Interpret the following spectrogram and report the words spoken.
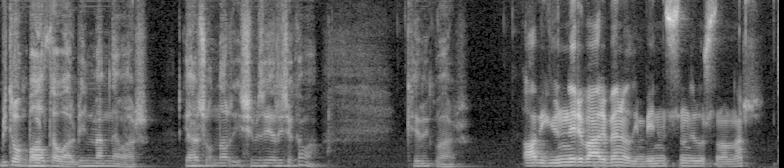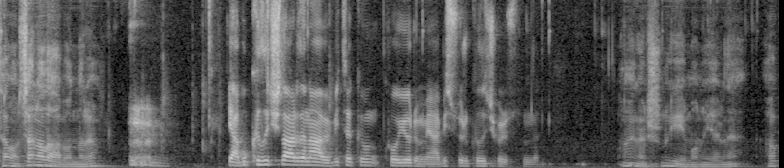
Bir ton balta var. Bilmem ne var. Gerçi onlar işimize yarayacak ama. Kemik var. Abi yünleri bari ben alayım. Benim üstümde dursun onlar. Tamam sen al abi onları. Ya bu kılıçlardan abi bir takım koyuyorum ya. Bir sürü kılıç var üstünde. Aynen şunu giyeyim onun yerine. Hop.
